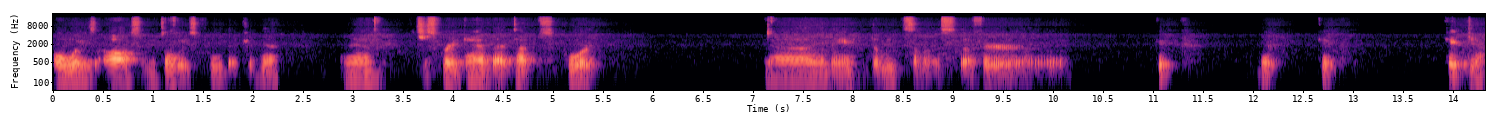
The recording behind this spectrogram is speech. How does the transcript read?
always awesome. It's always cool that you're here. And it's just great to have that type of support. Uh, let me delete some of this stuff here. Kick, kick, kick, you.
